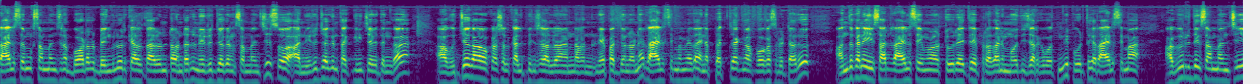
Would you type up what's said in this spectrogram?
రాయలసీమకు సంబంధించిన బోర్డర్ బెంగళూరుకి వెళ్తారు ఉంటా ఉంటారు నిరుద్యోగానికి సంబంధించి సో ఆ నిరుద్యోగం తగ్గించే విధంగా ఆ ఉద్యోగ అవకాశాలు కల్పించాలన్న నేపథ్యంలోనే రాయలసీమ మీద ఆయన ప్రత్యేకంగా ఫోకస్ పెట్టారు. అందుకనే ఈసారి రాయలసీమ టూర్ అయితే ప్రధాని మోదీ జరగబోతుంది. పూర్తిగా రాయలసీమ అభివృద్ధికి సంబంధించి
